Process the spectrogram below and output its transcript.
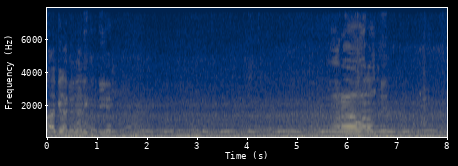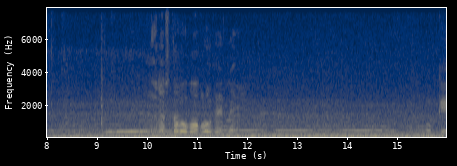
રાગે રાગે ગાડી કાઢીએ. આરામ આરામથી રસ્તો બહુ મોકળો છે એટલે. ઓકે.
